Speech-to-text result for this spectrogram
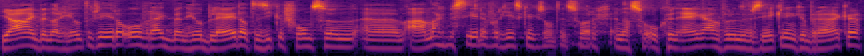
Ja, ik ben daar heel tevreden over. Hè. Ik ben heel blij dat de ziekenfondsen uh, aandacht besteden voor geestelijke gezondheidszorg en dat ze ook hun eigen aanvullende verzekering gebruiken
